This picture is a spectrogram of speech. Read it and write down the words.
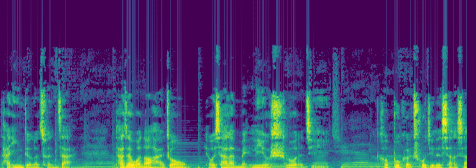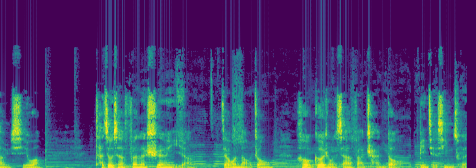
他赢得了存在，他在我脑海中留下了美丽又失落的记忆，和不可触及的想象与希望。他就像分了身一样，在我脑中和我各种想法缠斗，并且幸存。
